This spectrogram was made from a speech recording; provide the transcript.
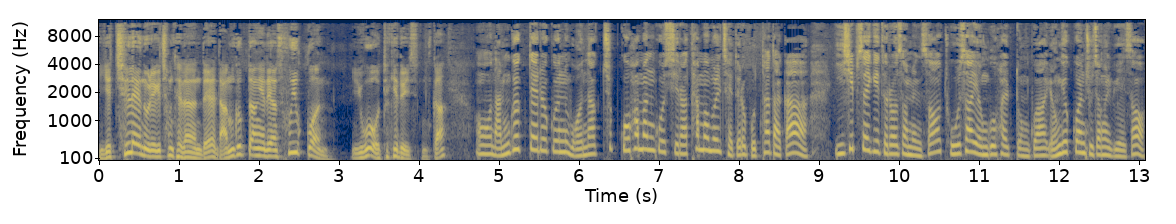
이게 칠레의 노력이 참 대단한데 남극 땅에 대한 소유권 이거 어떻게 돼 있습니까? 어, 남극 대륙은 워낙 춥고 험한 곳이라 탐험을 제대로 못하다가 20세기 들어서면서 조사 연구 활동과 영유권 주장을 위해서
